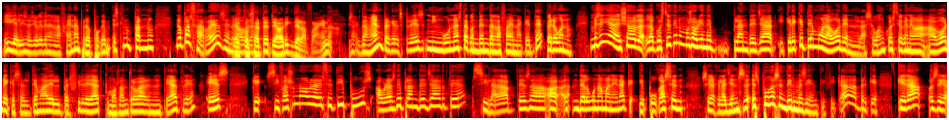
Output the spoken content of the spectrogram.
idealització que tenen la faena, però poc... és que no, no, no passa res en El concepte teòric de la faena. Exactament, perquè després ningú està contenta en la faena que té. Però bueno, més enllà d'això, la, la qüestió que no ens hauríem de plantejar, i crec que té molt a veure en la següent qüestió que anem a, a veure, que és el tema del perfil d'edat que ens vam trobar en el teatre, és que si fas una obra d'aquest tipus hauràs de plantejar-te si l'adaptes d'alguna manera que, que puga ser, o sigui, que la gent es puga sentir més identificada, perquè queda, o sigui,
